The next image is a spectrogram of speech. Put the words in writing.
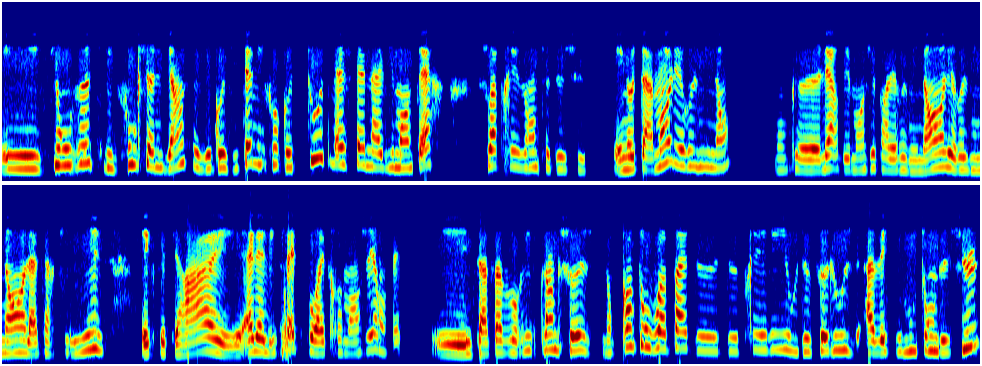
Et si on veut qu'ils fonctionnent bien, ces écosystèmes, il faut que toute la chaîne alimentaire soit présente dessus, et notamment les ruminants. Donc euh, l'herbe est mangée par les ruminants, les ruminants la fertilisent, etc. Et elle, elle est faite pour être mangée en fait. Et ça favorise plein de choses. Donc quand on voit pas de, de prairies ou de pelouse avec des moutons dessus,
